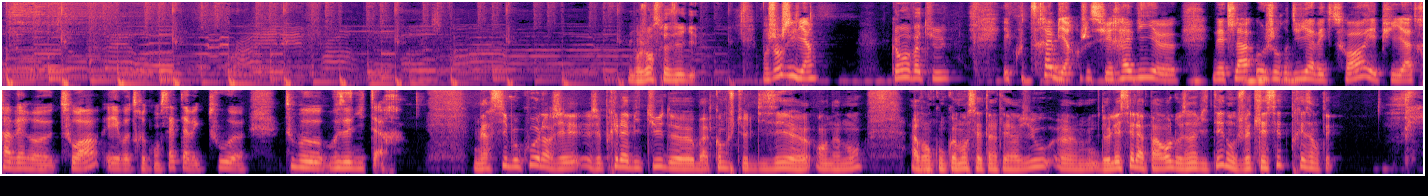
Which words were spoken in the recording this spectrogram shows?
Bonjour Swazig. Bonjour Julien. Comment vas-tu? Écoute, très bien. Je suis ravie euh, d'être là aujourd'hui avec toi et puis à travers euh, toi et votre concept avec euh, tous vos, auditeurs. Merci beaucoup. Alors j'ai pris l'habitude, bah, comme je te le disais en amont, avant qu'on commence cette interview, de laisser la parole aux invités. Donc je vais te laisser te présenter.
